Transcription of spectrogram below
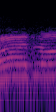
right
